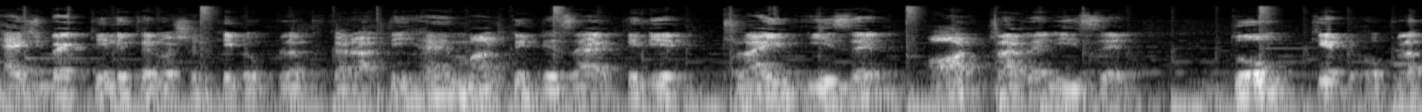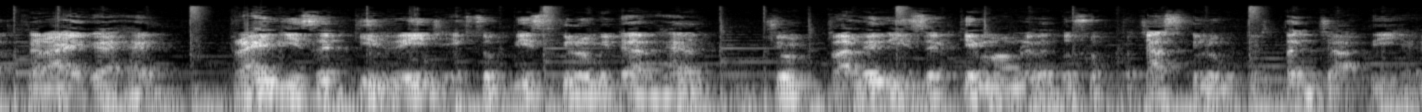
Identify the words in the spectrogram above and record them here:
हैचबैक के लिए कन्वर्शन किट उपलब्ध कराती है। मारुति डिज़ायर के लिए ड्राइव इजेड और ट्रेवल इजेड दो किट उपलब्ध कराए गए हैं। ड्राइव इजेड की रेंज 120 किलोमीटर है, जो ट्रैवल इजेड के मामले में 250 किलोमीटर तक जाती है।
